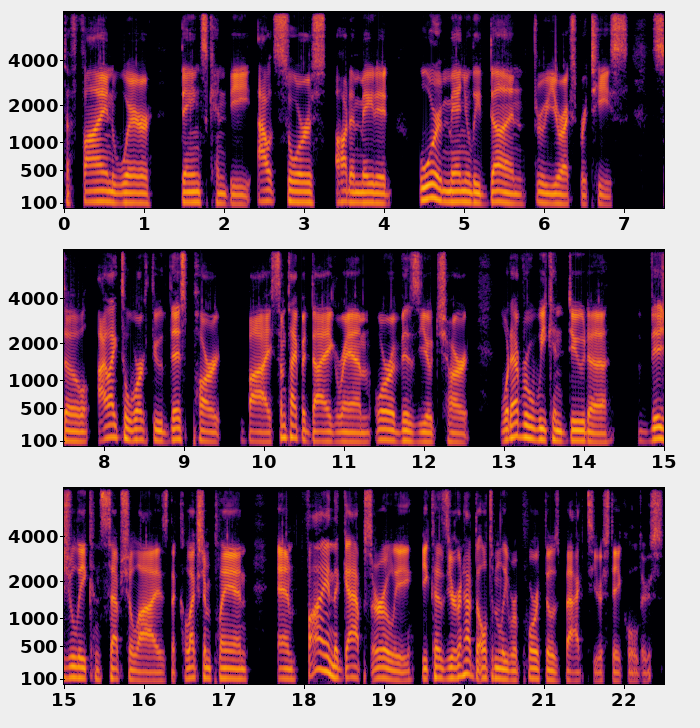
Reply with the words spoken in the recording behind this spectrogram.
to find where things can be outsourced, automated, or manually done through your expertise. So I like to work through this part by some type of diagram or a Visio chart, whatever we can do to visually conceptualize the collection plan and find the gaps early because you're going to have to ultimately report those back to your stakeholders.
